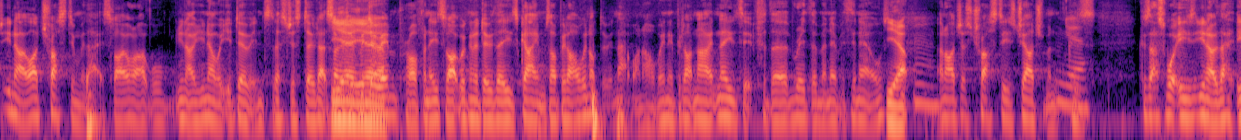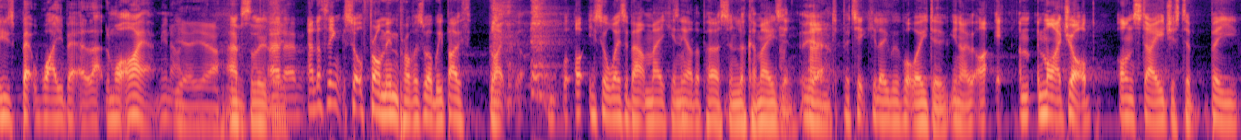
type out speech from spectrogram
you know, I trust him with that. It's like, all right, well, you know, you know what you're doing, so let's just do that. So Yeah, if we do improv, and he's like, we're going to do these games, I'll be like, oh, we're not doing that one, are we? And he'd be like, no, it needs it for the rhythm and everything else. Yep. And I just trust his judgment Yeah. Because that's what he's, you know, that he's bet way better at that than what I am. You know. yeah, yeah, absolutely. And, um, And I think sort of from improv as well, we both like it's always about making the other person look amazing, Yeah. and particularly with what we do. You know, I, um, my job on stage is to be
